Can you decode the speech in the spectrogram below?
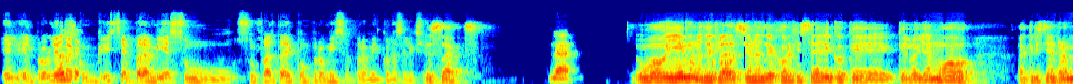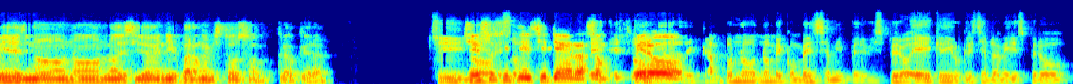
El, el problema sé. con Cristian para mí es su, su falta de compromiso para mí con la selección. Exacto. Claro. Hubo hoy unas poco- declaraciones de Jorge Célico que, que lo llamó a Cristian Ramírez y no, no, no decidió venir para un amistoso, creo que era. Sí, Sí, no, eso sí, ti- sí tienen razón. eh, eso pero de campo no, no me convence a mí, Pervis. Pero, eh, ¿qué digo? Cristian Ramírez. Pero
